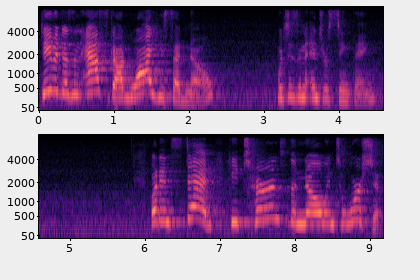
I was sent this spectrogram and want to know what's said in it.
David doesn't ask God why he said no, which is an interesting thing. But instead, he turns the no into worship.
